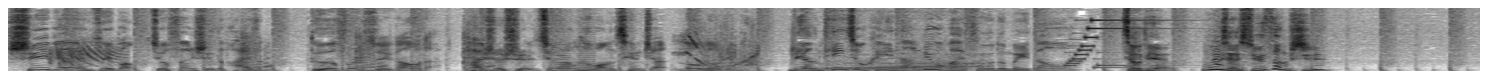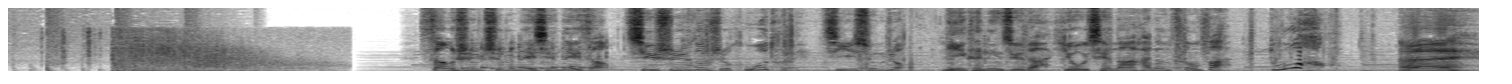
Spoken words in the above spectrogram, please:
谁表演最棒就翻谁的牌子，得分最高的拍摄时就让他往前站露露脸，两天就可以拿六百左右的美刀哦。教练，我想学丧尸。丧尸吃的那些内脏其实都是火腿、鸡胸肉，你肯定觉得有钱拿还能蹭饭，多好。哎，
